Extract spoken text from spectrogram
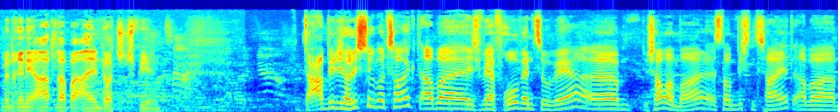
Mit René Adler bei allen deutschen Spielen. Da bin ich noch nicht so überzeugt, aber ich wäre froh, wenn es so wäre. Ähm, schauen wir mal, es ist noch ein bisschen Zeit, aber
